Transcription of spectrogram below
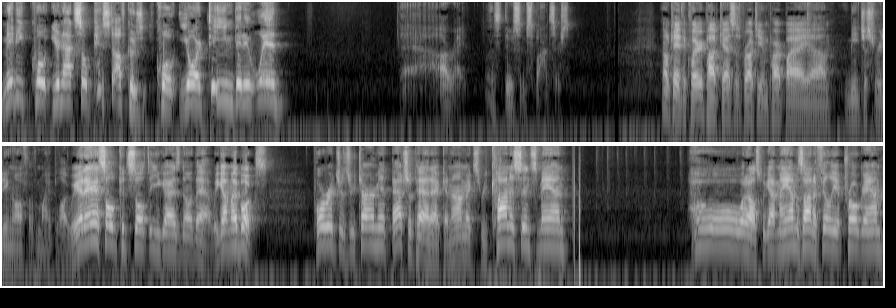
Maybe, quote, you're not so pissed off because, quote, your team didn't win. Ah, All right, let's do some sponsors. Okay, the Clarey podcast is brought to you in part by uh, me just reading off of my blog. We had Asshole Consulting, you guys know that. We got my books Poor Richard's Retirement, Bachelor Pad Economics, Reconnaissance Man. Oh, what else? We got my Amazon affiliate program.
